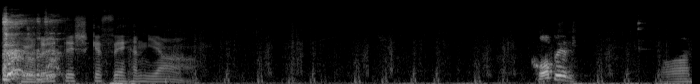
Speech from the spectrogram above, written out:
Theoretisch gesehen ja. Robin, Ja.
